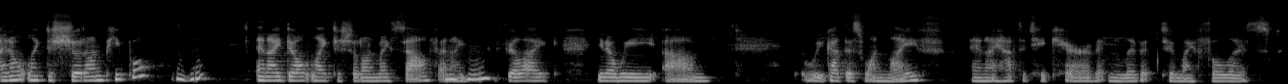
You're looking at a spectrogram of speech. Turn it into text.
I don't like to should on people. Mm-hmm and I don't like to shit on myself. And mm-hmm. I feel like, you know, we um, we got this one life, and I have to take care of it and live it to my fullest.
